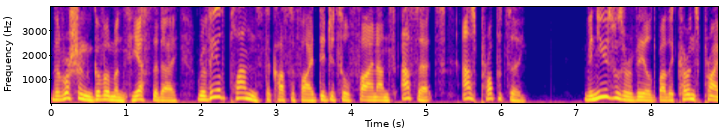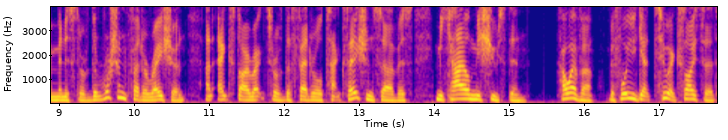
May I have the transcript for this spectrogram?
The Russian government yesterday revealed plans to classify digital finance assets as property. The news was revealed by the current Prime Minister of the Russian Federation and ex director of the Federal Taxation Service, Mikhail Mishustin. However, before you get too excited,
